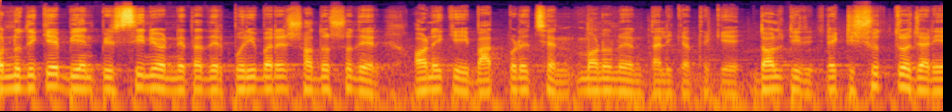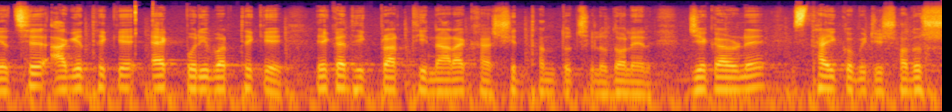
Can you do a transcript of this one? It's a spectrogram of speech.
অন্যদিকে বিএনপির সিনিয়র নেতাদের পরিবারের সদস্যদের অনেকেই বাদ পড়েছেন মনোনয়ন তালিকা থেকে। দলটির একটি সূত্র জানিয়েছে, আগে থেকে এক পরিবার থেকে একাধিক প্রার্থী না রাখার সিদ্ধান্ত ছিল দলের। যে কারণে স্থায়ী কমিটির সদস্য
